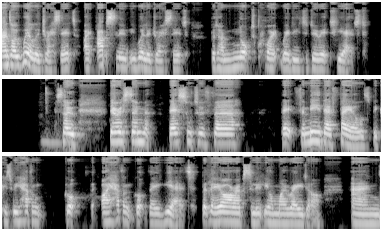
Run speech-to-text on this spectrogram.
and I will address it. I absolutely will address it. but I'm not quite ready to do it yet. Mm. So there are some, they're sort of, uh, they, for me, they're fails because we haven't got, I haven't got there yet, but they are absolutely on my radar. And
